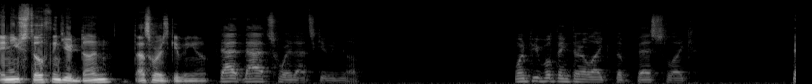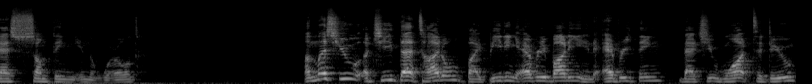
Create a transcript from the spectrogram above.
and you still think you're done. That's where it's giving up. that that's where that's giving up. When people think they're like the best, like best something in the world. Unless you achieve that title by beating everybody in everything that you want to do,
